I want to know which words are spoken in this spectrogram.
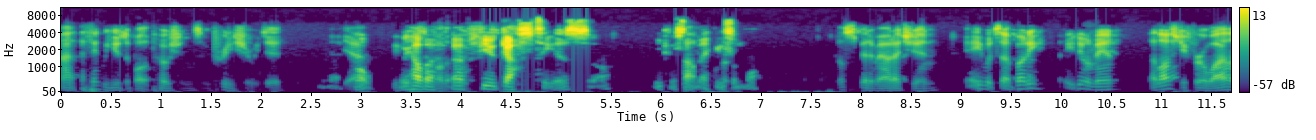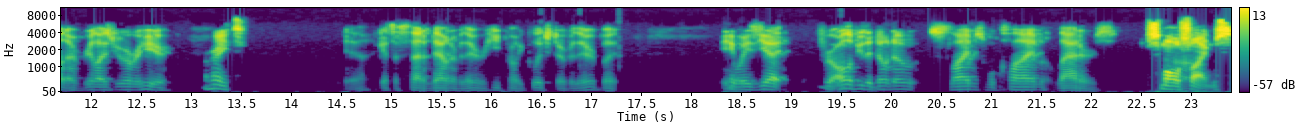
I, I think we used up all the potions. I'm pretty sure we did. Yeah, well, we've we used have a, all the a few ghast tears, so you can start making some more. They'll spit them out at you and, hey, what's up, buddy? How you doing, man? I lost you for a while and I realized you were over here. Right. Yeah, I guess I sat him down over there, or he probably glitched over there, but... Anyways, yeah, for all of you that don't know, slimes will climb ladders. Small Um, slimes.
